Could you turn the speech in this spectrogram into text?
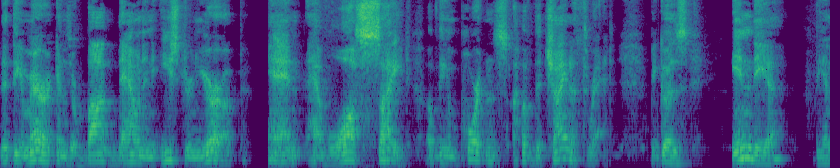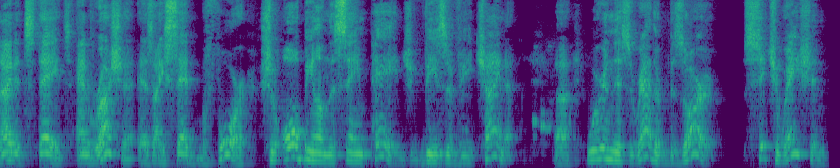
that the Americans are bogged down in Eastern Europe and have lost sight of the importance of the China threat because India the United States and Russia, as I said before, should all be on the same page vis-a-vis China. Uh, we're in this rather bizarre situation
